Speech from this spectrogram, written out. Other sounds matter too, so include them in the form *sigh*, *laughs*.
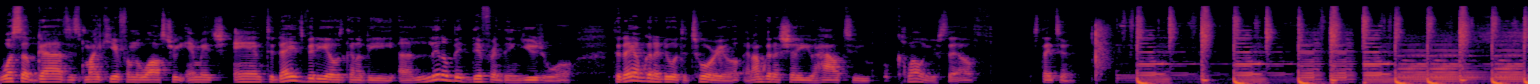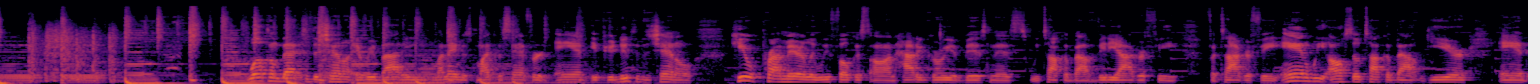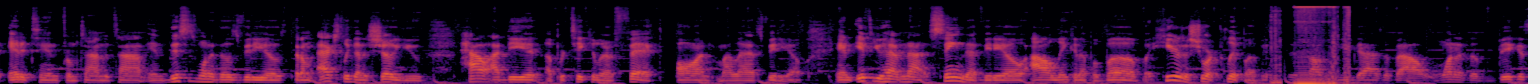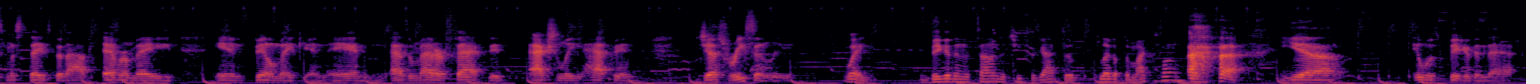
What's up guys, it's Mike here from the Wall Street Image and today's video is going to be a little bit different than usual. Today I'm going to do a tutorial and I'm going to show you how to clone yourself. Stay tuned. Welcome back to the channel everybody. My name is Micah Sanford and if you're new to the channel, here primarily we focus on how to grow your business. We talk about videography, photography, and we also talk about gear and editing from time to time. And this is one of those videos that I'm actually gonna show you how I did a particular effect on my last video. And if you have not seen that video, I'll link it up above, but here's a short clip of it. Just talk to you guys about one of the biggest mistakes that I've ever made in filmmaking. And as a matter of fact, it actually happened just recently. Wait, bigger than the time that you forgot to plug up the microphone? *laughs* yeah, it was bigger than that.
